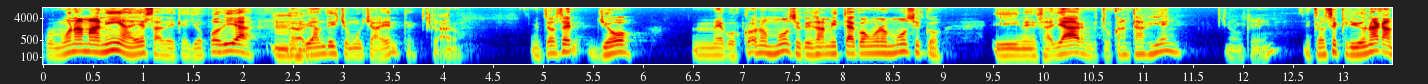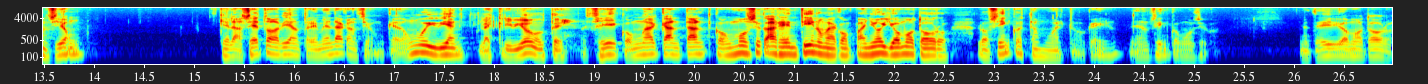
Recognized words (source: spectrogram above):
como una manía esa de que yo podía, me Ujú. lo habían dicho mucha gente. Claro. Entonces yo me buscó unos músicos, hice amistad con unos músicos y me ensayaron, tú cantas bien. Ok. Entonces escribí una canción, que la sé todavía, una tremenda canción, quedó muy bien. La escribió usted. Sí, con un cantante, con un músico argentino me acompañó Yo Motoro. Los cinco están muertos, ¿ok? Eran cinco músicos. Entonces Yo Motoro.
